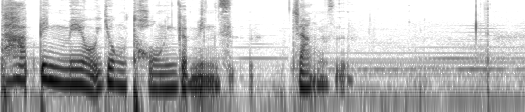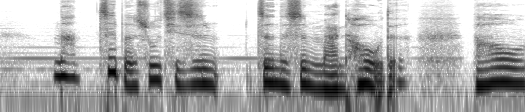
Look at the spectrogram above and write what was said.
他并没有用同一个名字这样子。那这本书其实真的是蛮厚的，然后，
